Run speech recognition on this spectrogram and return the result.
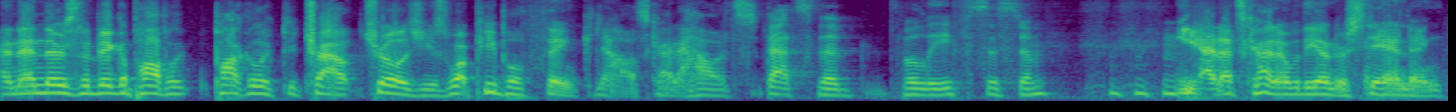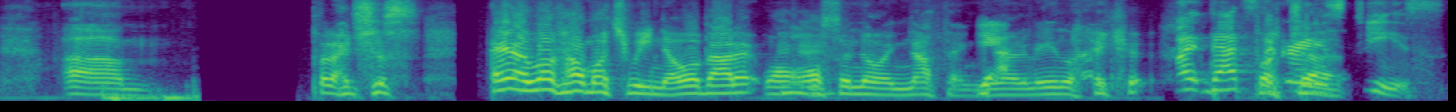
and then there's the big apocalyptic tri- trilogy. Is what people think now. It's kind of how it's. that's the belief system Yeah, that's kind of the understanding. Um, but I just. Hey, I love how much we know about it while Mhm. also knowing nothing. You Yeah. know what I mean? Like, I, that's the But, uh, greatest tease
